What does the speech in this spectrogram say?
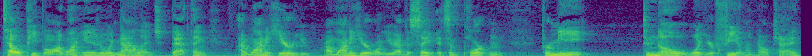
tell people, I want you to acknowledge that thing. I want to hear you. I want to hear what you have to say. It's important for me to know what you're feeling, okay?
